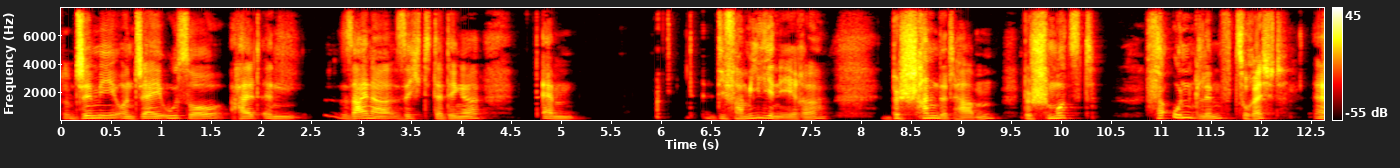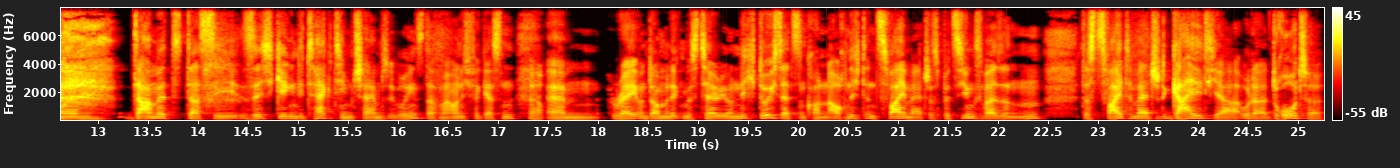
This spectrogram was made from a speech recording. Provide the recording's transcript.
Jimmy und Jay Uso halt in seiner Sicht der Dinge ähm, die Familienehre beschandet haben, beschmutzt, verunglimpft Zu Recht. Ähm, damit, dass sie sich gegen die Tag Team Champs übrigens, darf man auch nicht vergessen, Ja. ähm, Ray und Dominic Mysterio nicht durchsetzen konnten, auch nicht in zwei Matches, beziehungsweise mh, das zweite Match galt ja oder drohte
